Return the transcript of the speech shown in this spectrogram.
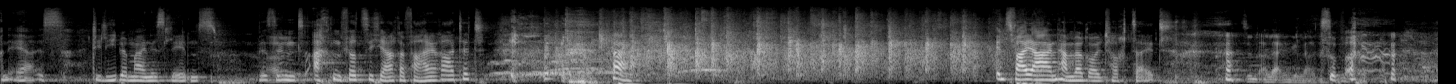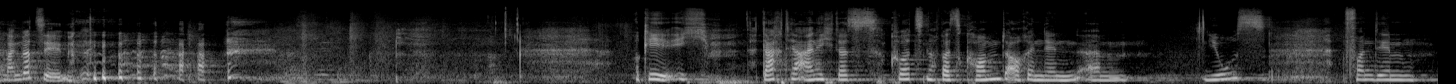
Und er ist die Liebe meines Lebens. Wir sind 48 Jahre verheiratet. In zwei Jahren haben wir Goldhochzeit. Sind alle eingeladen. Super. Man wird sehen. Okay, ich dachte eigentlich, dass kurz noch was kommt, auch in den ähm, News von dem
